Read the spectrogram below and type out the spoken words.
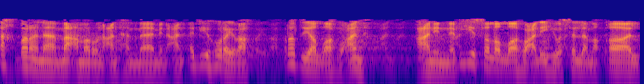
أخبرنا معمر عن همام عن أبي هريرة رضي الله عنه عن النبي صلى الله عليه وسلم قال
